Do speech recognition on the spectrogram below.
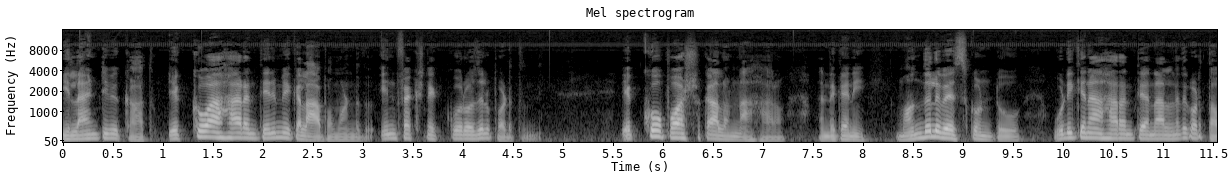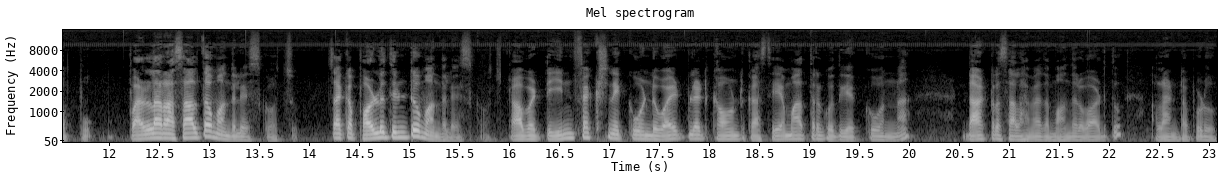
ఇలాంటివి కాదు. ఎక్కువ ఆహారం తిని మీకు లాభం ఉండదు. ఇన్ఫెక్షన్ ఎక్కువ రోజులు పడుతుంది. ఎక్కువ పోషకాలు ఉన్న ఆహారం. అందుకని మందులు వేసుకుంటూ ఉడికిన ఆహారం తినాలనేది కూడా తప్పు. పళ్ళ రసాలతో మందులు వేసుకోవచ్చు. చక్క పళ్ళు తింటూ మందులు వేసుకోవచ్చు కాబట్టి ఇన్ఫెక్షన్ ఎక్కువ ఉండి వైట్ బ్లడ్ కౌంట్ కాస్త ఏమాత్రం కొద్దిగా ఎక్కువ ఉన్నా డాక్టర్ సలహా మీద మందులు వాడుతూ అలాంటప్పుడు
